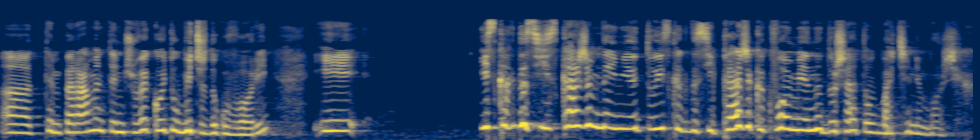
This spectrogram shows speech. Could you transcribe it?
а, темпераментен човек, който обича да говори. И исках да си изкажа мнението, исках да си кажа какво ми е на душата, обаче не можех.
